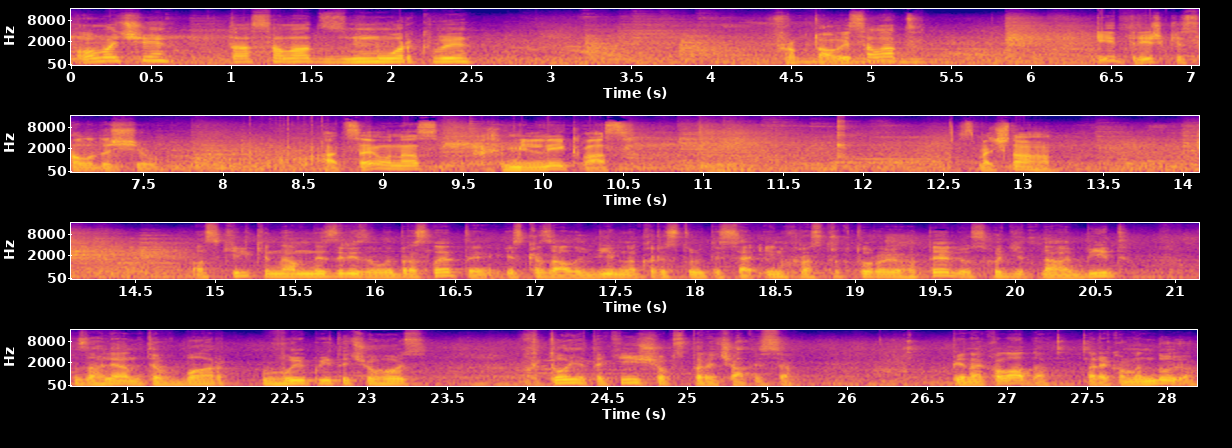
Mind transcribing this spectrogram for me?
овочі та салат з моркви фруктовий салат і трішки солодощів. А це у нас хмільний квас. Смачного. Оскільки нам не зрізали браслети і сказали вільно користуйтеся інфраструктурою готелю, сходіть на обід, загляньте в бар, випийте чогось. Хто я такий, щоб сперечатися? Пінаколада. Рекомендую.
